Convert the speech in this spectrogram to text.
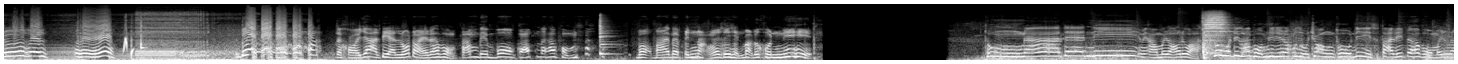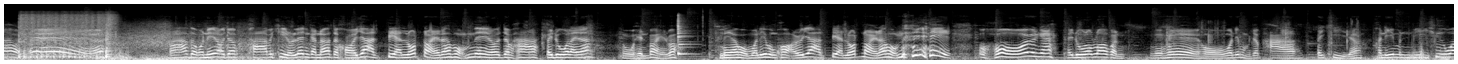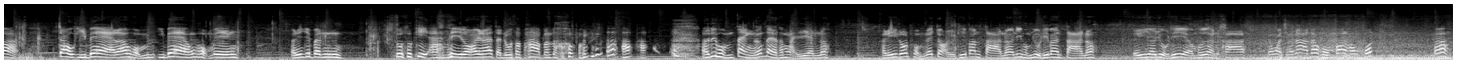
ดูทุกคนโอ้โหแต่ขออนุญาตเปลี่ยนรถหน่อยนะครับผมปั๊มเบมโบกอล์ฟนะครับผมเบาะไม้แบบเป็นหนังเลยเคยเห็นเปล่าทุกคนนี่ ทุ่งนาแดนนี้ ไม่เอาไม่ร้องดีกว่าสวัสดีครับผมยินดีต้อนรับเข้าสู่ช่องโทนี่สไตลิสต์นะครับผมมาดูหน้าก่อนมาครับแต่วันนี้เราจะพาไปขี่รถเล่นกันนะแต่ขออนุญาตเปลี่ยนรถหน่อยนะครับผมนี่เราจะพาไปดูอะไรนะโอ้เห็นป่ะเห็นป่ะ นี่ยครับผมวันนี้ผมขออนุญาตเปลี่ยนรถหน่อยนะผมนี่โอ้โหเป็นไงให้ดูรอบๆก่อนนี่เฮ้โหวันนี้ผมจะพาไปขี่นะคันนี้มันมีชื่อว่าเจ้าอีแบ่นะครับผมอีแบ่ของผมเอง อันนี้จะเป็นซูซูกิ R 4 0 0นะ แต่ดูสภาพมันตอนอันนี้ผมแต่งตั้งแต่สมัยเรียนเนาะอันนี้รถผมได้จอดอยู่ที่บ้านตาเนาะอันนี้ผมอยู่ที่บ้านตาเนาะอันนี้เราอยู่ที่อำเภอหันคาจังหวัดชัยนาทนะผมบ้านทองคดนะ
